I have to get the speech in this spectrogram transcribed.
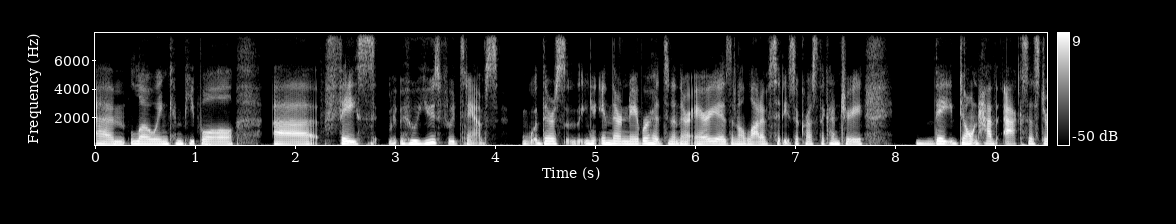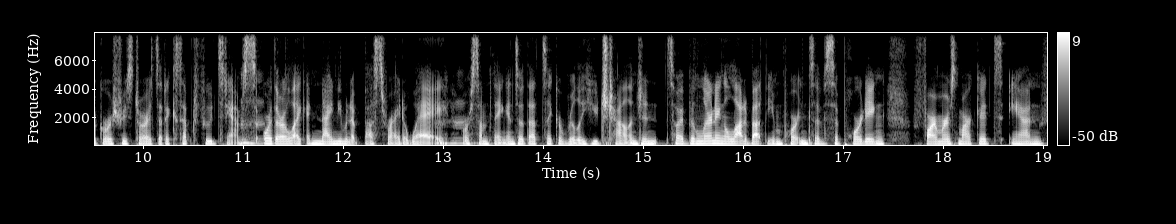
um, low income people uh, face who use food stamps. There's in their neighborhoods and in their areas in a lot of cities across the country. They don't have access to grocery stores that accept food stamps, or they're like a 90 minute bus ride away or something. And so that's like a really huge challenge. And so I've been learning a lot about the importance of supporting farmers markets and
